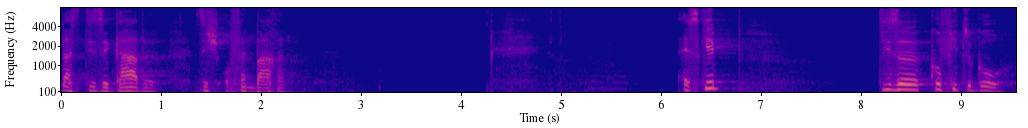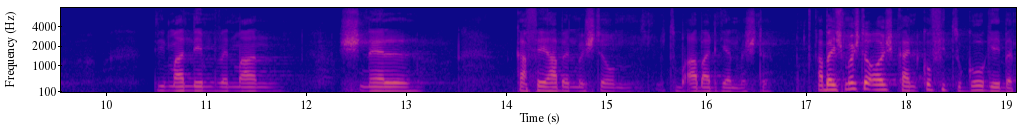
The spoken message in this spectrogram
dass diese Gabe sich offenbaren. Es gibt diese Coffee to go, die man nimmt, wenn man schnell Kaffee haben möchte und zum Arbeit gehen möchte. Aber ich möchte euch kein Coffee to go geben.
